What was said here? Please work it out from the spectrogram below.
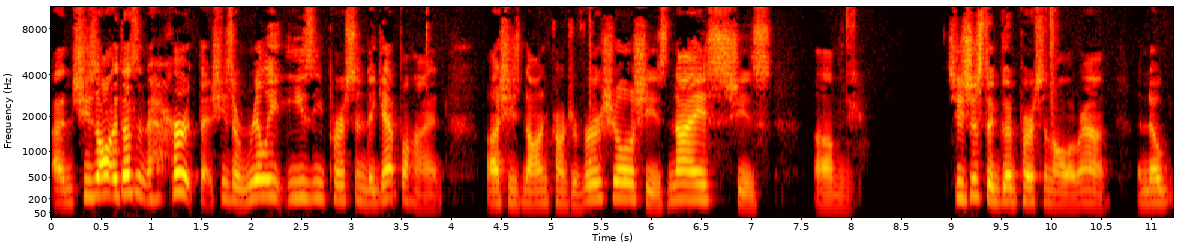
and she's all it doesn't hurt that she's a really easy person to get behind. Uh, she's non-controversial. She's nice. She's um, she's just a good person all around and no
